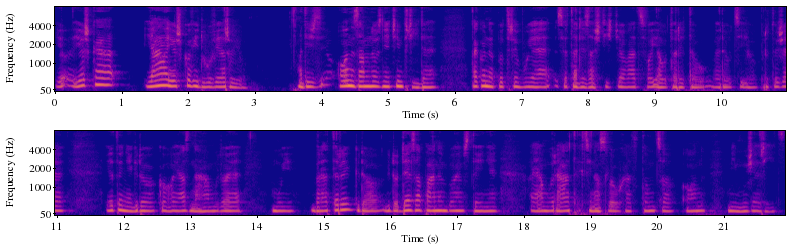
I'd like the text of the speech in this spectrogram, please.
jo, Joška, já Joškovi důvěřuju. A když on za mnou s něčím přijde, tak on nepotřebuje se tady zaštišťovat svojí autoritou vedoucího, protože je to někdo, koho já znám, kdo je můj bratr, kdo, kdo jde za Pánem Bohem stejně a já mu rád chci naslouchat tomu, co on mi může říct.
